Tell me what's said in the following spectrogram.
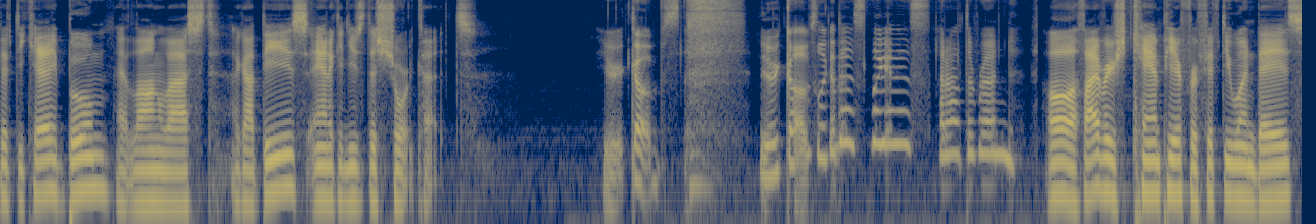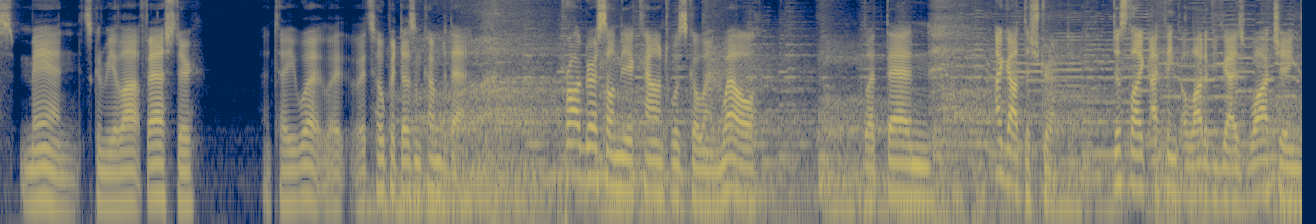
50k, boom, at long last. I got these, and I can use this shortcut. Here it comes. Here it comes. Look at this. Look at this. I don't have to run. Oh, if I ever camp here for 51 days, man, it's going to be a lot faster. I tell you what, let, let's hope it doesn't come to that. Progress on the account was going well, but then I got distracted. Just like I think a lot of you guys watching,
